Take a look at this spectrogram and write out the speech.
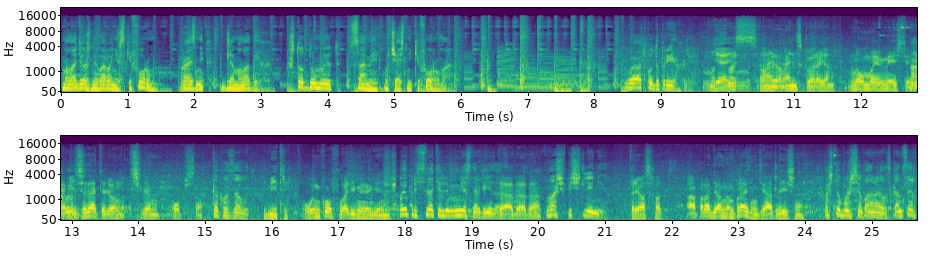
Молодежный Воронежский форум – праздник для молодых. Что думают сами участники форума? Вы откуда приехали? Я из Ань- Анинского района. Ну, мы вместе. А, Я вы- председатель, он член общества. Как вас зовут? Дмитрий. Луньков Владимир Евгеньевич. Вы председатель местной организации. Да, да, да. Ваши впечатления? Превосходно. О проведенном празднике отлично. А что больше всего понравилось? Концерт?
